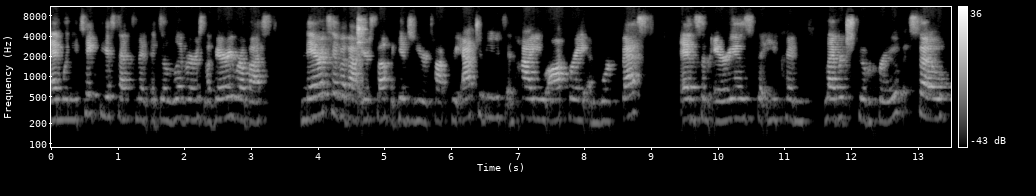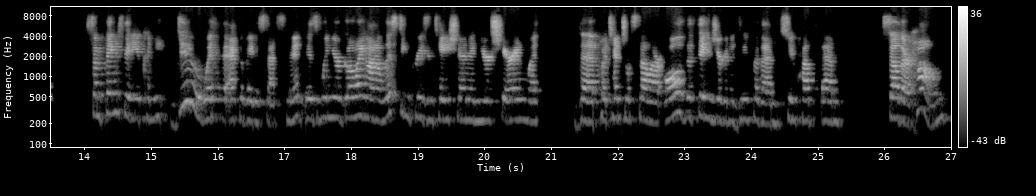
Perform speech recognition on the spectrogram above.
And when you take the assessment, it delivers a very robust narrative about yourself. It gives you your top three attributes and how you operate and work best, and some areas that you can leverage to improve. So some things that you can do with the Echovate assessment is when you're going on a listing presentation and you're sharing with the potential seller all of the things you're going to do for them to help them sell their home,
